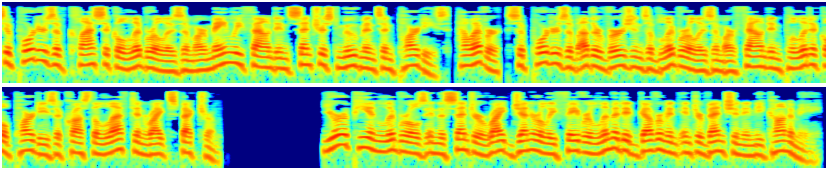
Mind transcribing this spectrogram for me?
Supporters of classical liberalism are mainly found in centrist movements and parties, however, supporters of other versions of liberalism are found in political parties across the left and right spectrum. European liberals in the center-right generally favor limited government intervention in economy.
